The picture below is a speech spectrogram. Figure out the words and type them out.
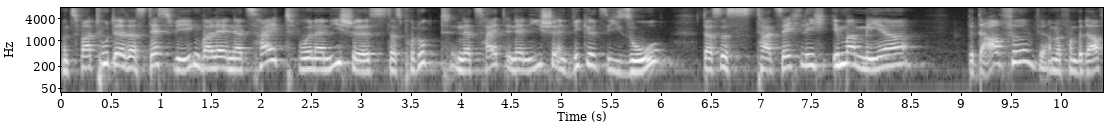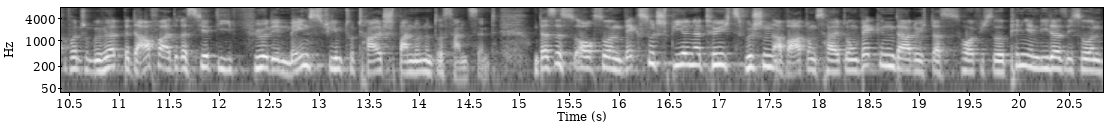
Und zwar tut er das deswegen, weil er in der Zeit, wo er in der Nische ist, das Produkt in der Zeit in der Nische entwickelt sich so, dass es tatsächlich immer mehr Bedarfe, wir haben ja von Bedarfen vorhin schon gehört, Bedarfe adressiert, die für den Mainstream total spannend und interessant sind. Und das ist auch so ein Wechselspiel natürlich zwischen Erwartungshaltung wecken, dadurch, dass häufig so Opinion-Leader sich so ein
